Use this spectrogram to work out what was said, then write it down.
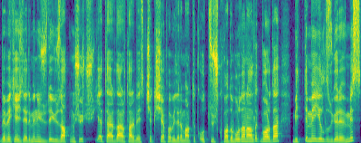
bebek ejderimin %163. Yeter de artar bes. Çıkış yapabilirim artık. 33 kupada buradan aldık. Bu arada bitti mi yıldız görevimiz?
